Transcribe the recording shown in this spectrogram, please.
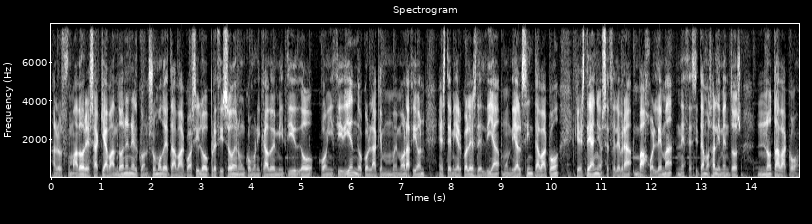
a los fumadores a que abandonen el consumo de tabaco. Así lo precisó en un comunicado emitido coincidiendo con la conmemoración este miércoles del Día Mundial sin Tabaco, que este año se celebra bajo el lema Necesitamos alimentos, no tabaco.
